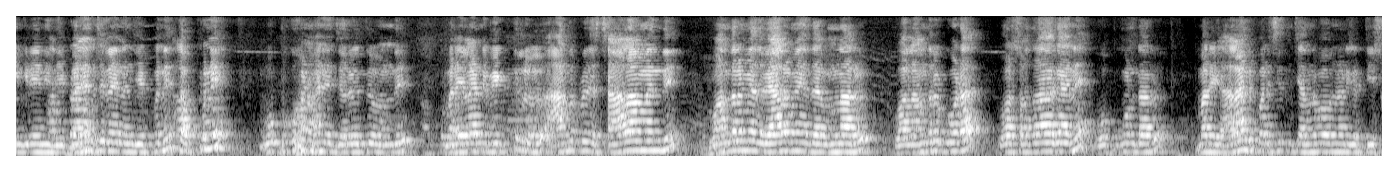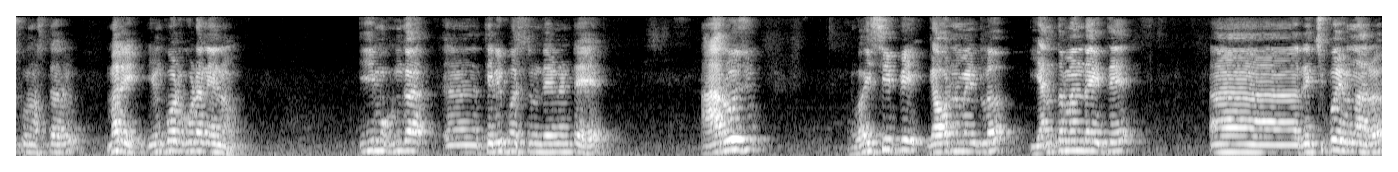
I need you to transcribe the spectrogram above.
ఇంక నేను ఇది భరించలేనని చెప్పని తప్పుని ఒప్పుకోవడం అనేది జరుగుతూ ఉంది. మరి ఇలాంటి వ్యక్తులు ఆంధ్రప్రదేశ్ చాలా మంది వందల మీద వేల మీద ఉన్నారు. వాళ్ళందరూ కూడా వాళ్ళు స్వతహాగానే ఒప్పుకుంటారు. మరి అలాంటి పరిస్థితిని చంద్రబాబు నాయుడు గారు తీసుకొని వస్తారు. మరి ఇంకోటి కూడా నేను ఈ ముఖంగా తెలియపరుస్తుంది ఏంటంటే ఆ రోజు వైసీపీ గవర్నమెంట్లో ఎంతమంది అయితే రెచ్చిపోయి ఉన్నారో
